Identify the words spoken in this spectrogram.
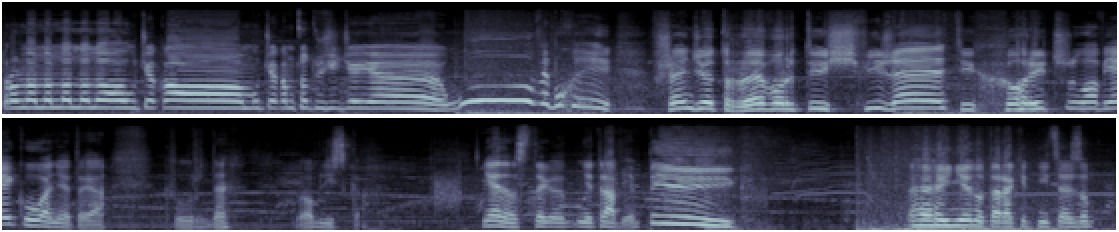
Trollolololo, uciekam, uciekam, co tu się dzieje? Uuu, wybuchy! Wszędzie Trevor, ty świrze, ty chory człowieku, a nie, to ja. Kurde, było blisko. Nie no, z tego nie trafię. Pyk! Ej, nie no, ta rakietnica jest OP,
